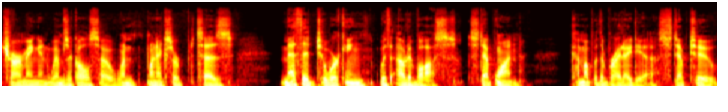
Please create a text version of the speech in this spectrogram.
charming and whimsical. So one one excerpt says, "Method to working without a boss. Step one: come up with a bright idea. Step two:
